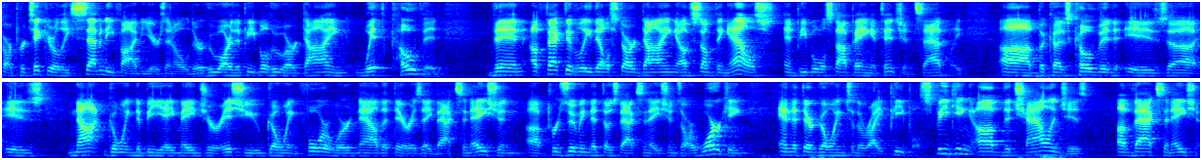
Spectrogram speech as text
are particularly 75 years and older, who are the people who are dying with COVID, then effectively they'll start dying of something else, and people will stop paying attention. Sadly, uh, because COVID is uh, is not going to be a major issue going forward now that there is a vaccination, uh, presuming that those vaccinations are working and that they're going to the right people. Speaking of the challenges of vaccination,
